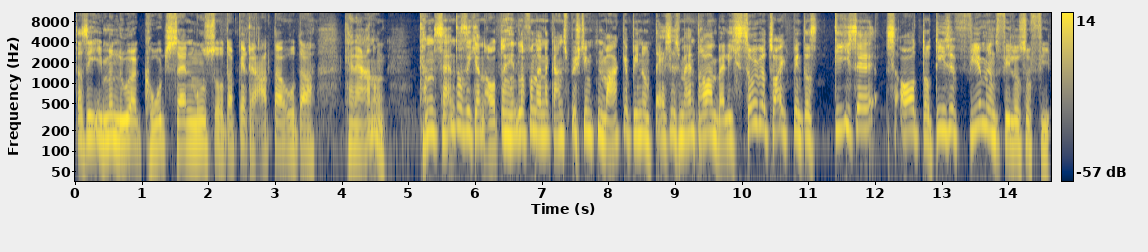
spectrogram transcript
dass ich immer nur Coach sein muss oder Berater oder keine Ahnung. Kann sein, dass ich ein Autohändler von einer ganz bestimmten Marke bin und das ist mein Traum, weil ich so überzeugt bin, dass dieses Auto, diese Firmenphilosophie,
